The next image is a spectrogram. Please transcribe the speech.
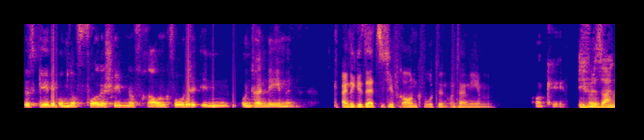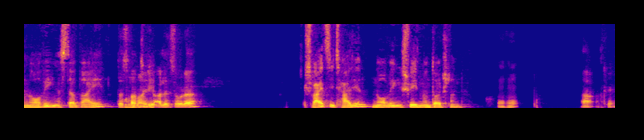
Es geht um eine vorgeschriebene Frauenquote in Unternehmen. Eine gesetzliche Frauenquote in Unternehmen. Okay. Ich würde sagen, Norwegen ist dabei. das war Und noch nicht alles, oder? Schweiz, Italien, Norwegen, Schweden und Deutschland. Mhm. Ah, okay.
